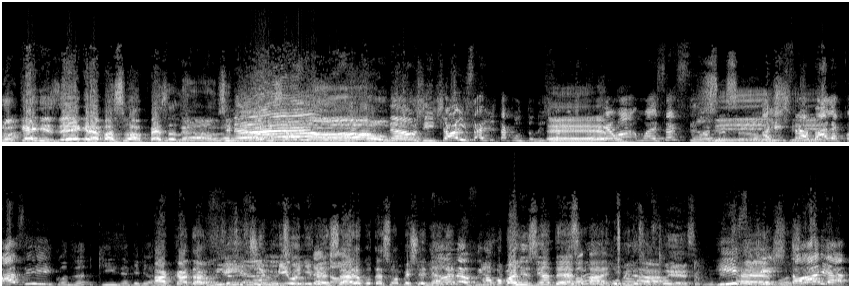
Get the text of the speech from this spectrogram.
Não quer dizer que é pra sua peça. Não, não. Se Não. deixar, não. Não, gente, olha isso, a gente tá contando isso É, porque é pô. uma, uma exceção. Sim, a gente sim. trabalha quase, quantos anos? 15 na TV A cada 20 20 anos. mil aniversários acontece uma besteirinha. Não, dessa. meu filho. Uma bobagemzinha dessa. bobagem. Pô, Combina só combina. Isso É, de história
